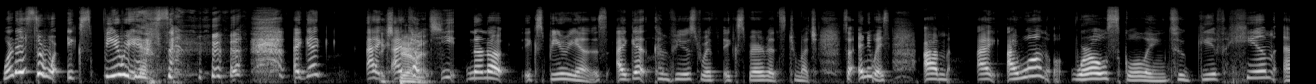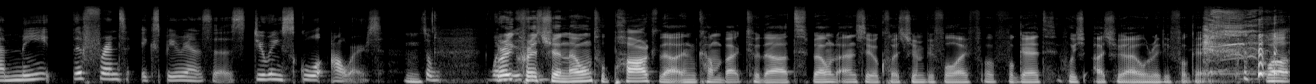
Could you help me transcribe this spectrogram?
What is the word experience? I get I, I Experiments. com- no no experience. I get confused with experiments too much. So anyways, um I, I want world schooling to give him and me different experiences during school hours. So what do you Great think? question. I want to park that and come back to that. But I want to answer your question before I f- forget, which actually I already forget. well,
